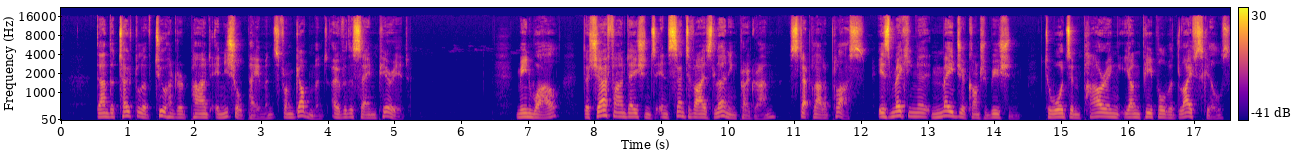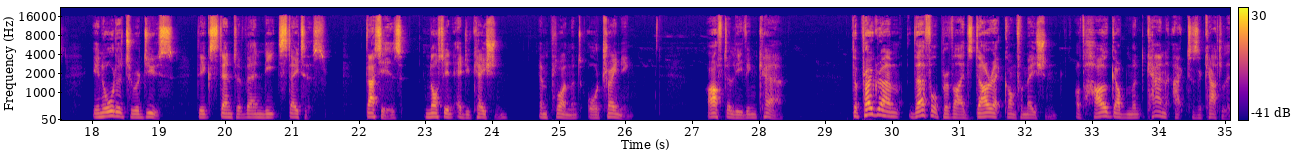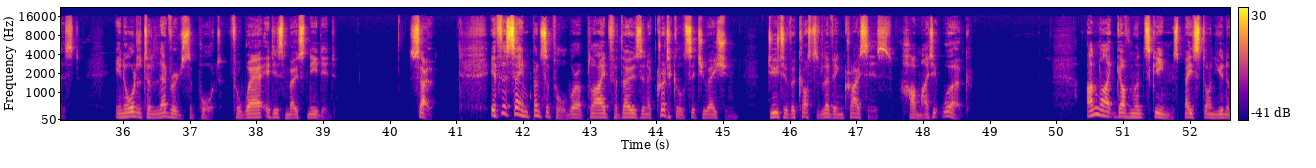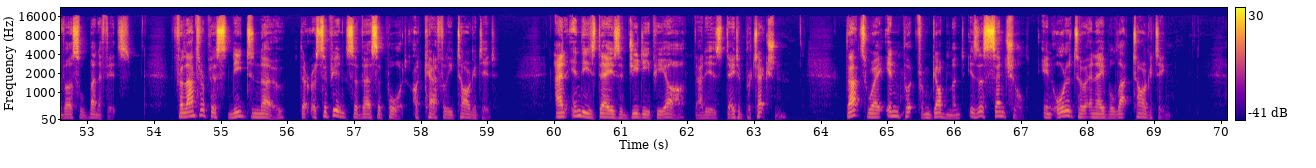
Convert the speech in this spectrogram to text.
than the total of £200 initial payments from government over the same period. Meanwhile, the Share Foundation's incentivised learning programme, Stepladder Plus, is making a major contribution towards empowering young people with life skills in order to reduce the extent of their NEET status. That is, not in education, employment, or training, after leaving care. The programme therefore provides direct confirmation of how government can act as a catalyst in order to leverage support for where it is most needed. So, if the same principle were applied for those in a critical situation due to the cost of living crisis, how might it work? Unlike government schemes based on universal benefits, philanthropists need to know that recipients of their support are carefully targeted. And in these days of GDPR, that is, data protection, that's where input from government is essential in order to enable that targeting,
